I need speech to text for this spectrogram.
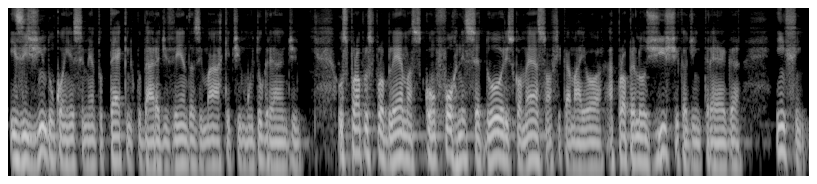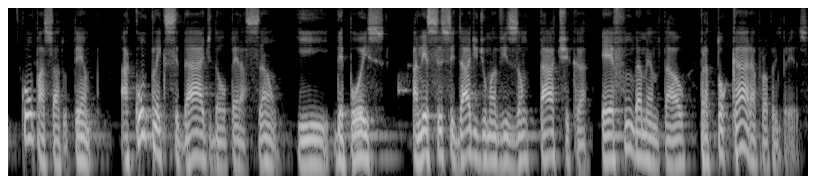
exigindo um conhecimento técnico da área de vendas e marketing muito grande. Os próprios problemas com fornecedores começam a ficar maior, a própria logística de entrega, enfim, com o passar do tempo, a complexidade da operação e depois a necessidade de uma visão tática é fundamental para tocar a própria empresa.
